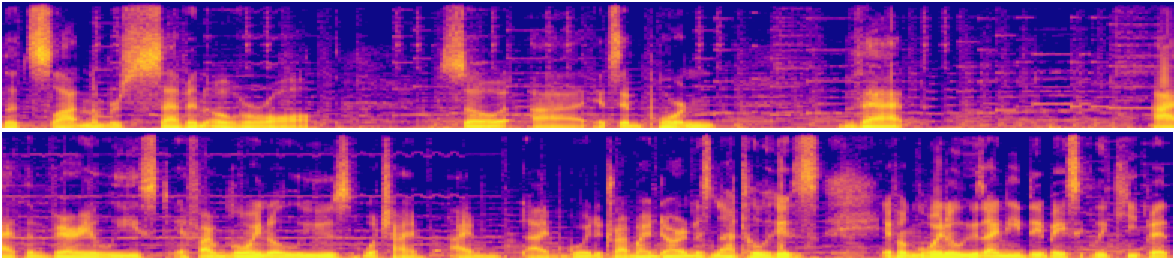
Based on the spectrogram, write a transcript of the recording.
the slot number seven overall. So uh, it's important that I, at the very least, if I'm going to lose, which I, I'm, I'm going to try my darndest not to lose, if I'm going to lose, I need to basically keep it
